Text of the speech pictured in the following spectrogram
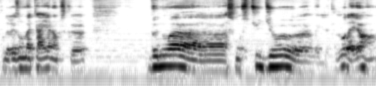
pour des raisons matérielles, hein, parce que Benoît a son studio, bah, il l'a toujours d'ailleurs, hein,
